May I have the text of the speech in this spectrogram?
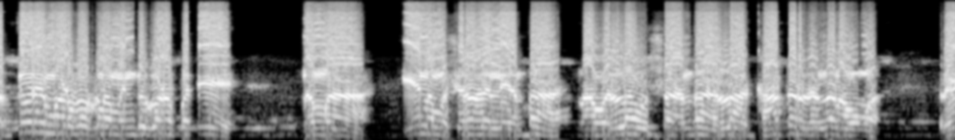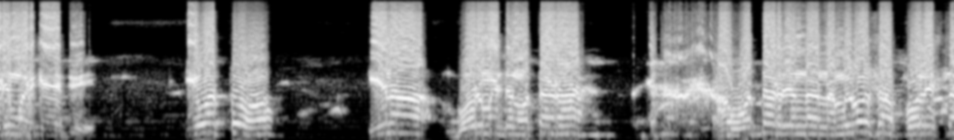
ಅದ್ದೂರಿ ಮಾಡ್ಬೇಕು ನಮ್ಮ ಹಿಂದೂ ಗಣಪತಿ, ನಮ್ಮ ಏನ್ ನಮ್ಮ ಶಿರದಲ್ಲಿ ಅಂತ ನಾವೆಲ್ಲ ಉತ್ಸಾಹದಿಂದ, ಎಲ್ಲ ಕಾತರದಿಂದ ನಾವು ರೆಡಿ ಮಾಡ್ಕೊಂಡಿದ್ವಿ ಇವತ್ತು ಏನೋ ಗೋರ್ಮೆಂಟ್ ಒತ್ತಡ? ಆ ಒತ್ತಡದಿಂದ ನಮಗೂ ಸಹ ಪೊಲೀಸ್ನ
